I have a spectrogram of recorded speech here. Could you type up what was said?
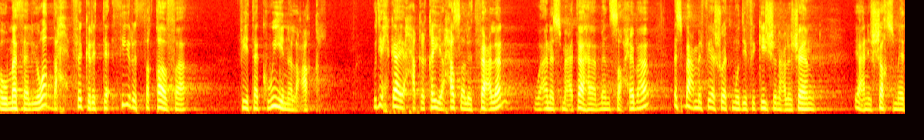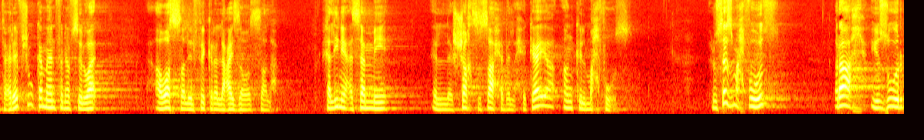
أو مثل يوضح فكرة تأثير الثقافة في تكوين العقل. ودي حكاية حقيقية حصلت فعلا وأنا سمعتها من صاحبها بس بعمل فيها شوية موديفيكيشن علشان يعني الشخص ما يتعرفش وكمان في نفس الوقت أوصل الفكرة اللي عايز أوصلها. خليني أسمي الشخص صاحب الحكاية أنكل محفوظ. الأستاذ محفوظ راح يزور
